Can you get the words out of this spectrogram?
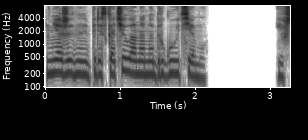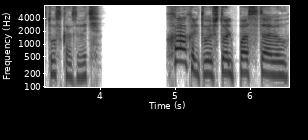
Неожиданно перескочила она на другую тему. «И что сказать?» «Хахаль твой, что ли, поставил?»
